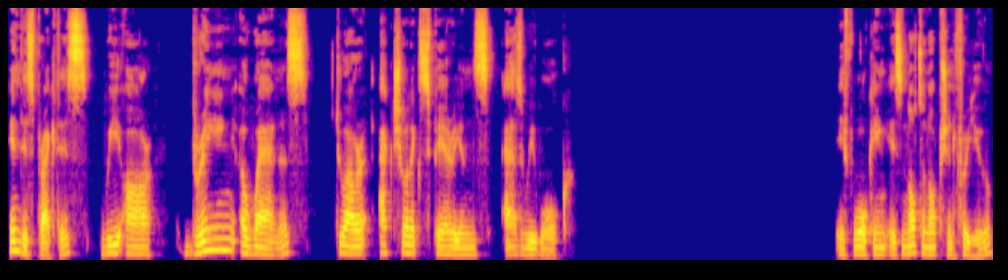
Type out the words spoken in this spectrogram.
In this practice, we are bringing awareness to our actual experience as we walk. If walking is not an option for you,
